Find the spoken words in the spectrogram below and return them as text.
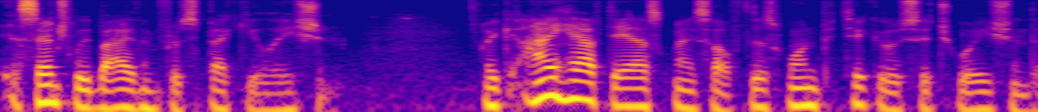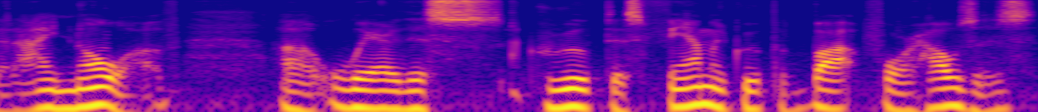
essentially buy them for speculation. Like, I have to ask myself this one particular situation that I know of uh, where this group, this family group, have bought four houses,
